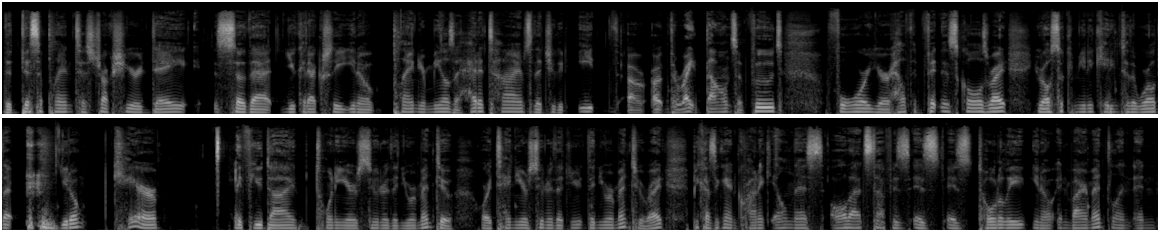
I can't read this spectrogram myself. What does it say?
the discipline to structure your day so that you could actually, you know, plan your meals ahead of time so that you could eat uh, uh, the right balance of foods for your health and fitness goals, right? You're also communicating to the world that you don't care if you die 20 years sooner than you were meant to or 10 years sooner than you than you were meant to right? Because again chronic illness all that stuff is is is totally you know environmental and and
